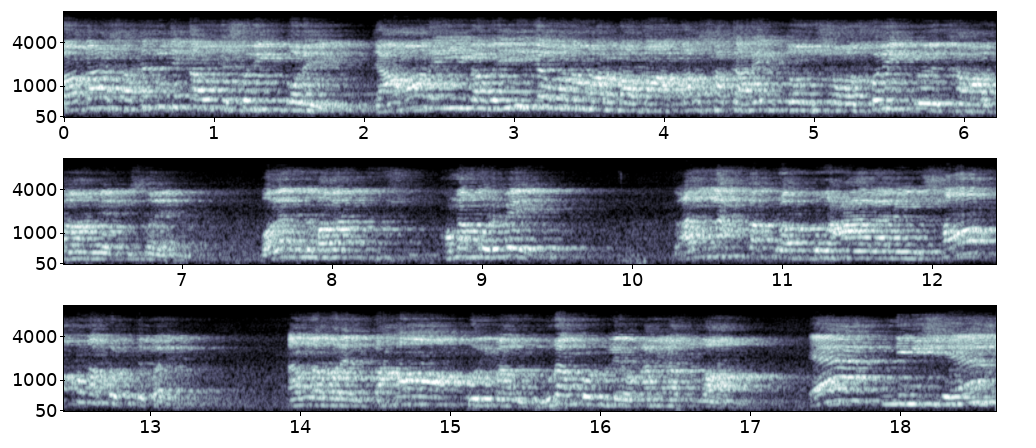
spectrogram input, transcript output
বাবার সাথে যদি কাউকে শরীক করে, যে আমার এই বাবা, এই যেমন আমার বাবা, তার সাথে আরেকজন সহ শরীক রয়েছে আমার জন্মের বিষয়ে বলেন তো বাবা, ক্ষমা করবে? আল্লাহ রব্বুল আলামিন সব ক্ষমা করতে পারে। আল্লাহ বলেন তাহা পরিমাণ গুনাহ করলেও আমি আল্লাহ এক নিমিষে, এক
